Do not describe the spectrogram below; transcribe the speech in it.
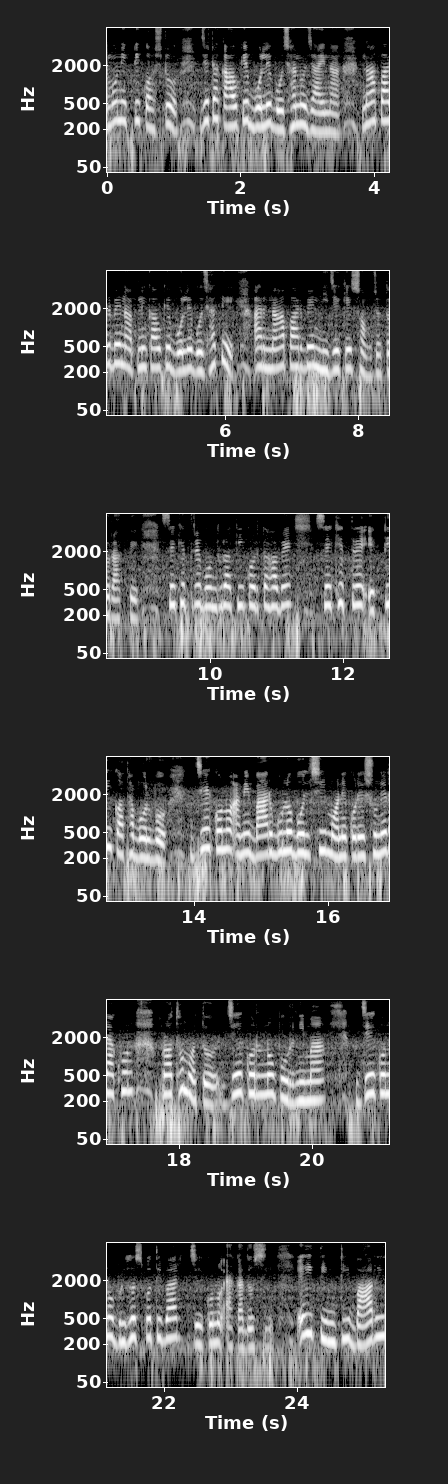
এমন একটি কষ্ট যেটা কাউকে বলে বোঝানো যায় না। না পারবেন আপনি কাউকে বলে বোঝাতে আর না পারবেন নিজেকে সংযত রাখতে। সেক্ষেত্রে বন্ধুরা কি করতে হবে? সেক্ষেত্রে একটি কথা বলব। যে কোনো আমি বারগুলো বলছি, মনে করে শুনে রাখুন। প্রথমত, যে কোনো পূর্ণিমা, যে কোনো বৃহস্পতিবার, যে কোনো একাদশী। এই তিনটি বারই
